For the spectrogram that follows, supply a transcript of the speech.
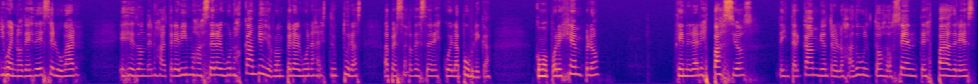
Y bueno, desde ese lugar es de donde nos atrevimos a hacer algunos cambios y romper algunas estructuras a pesar de ser escuela pública. Como por ejemplo, generar espacios de intercambio entre los adultos, docentes, padres,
